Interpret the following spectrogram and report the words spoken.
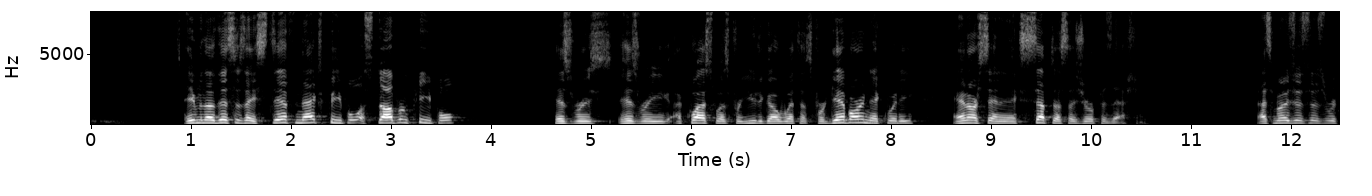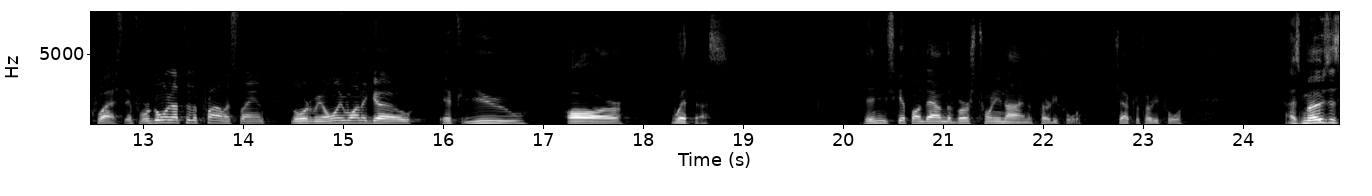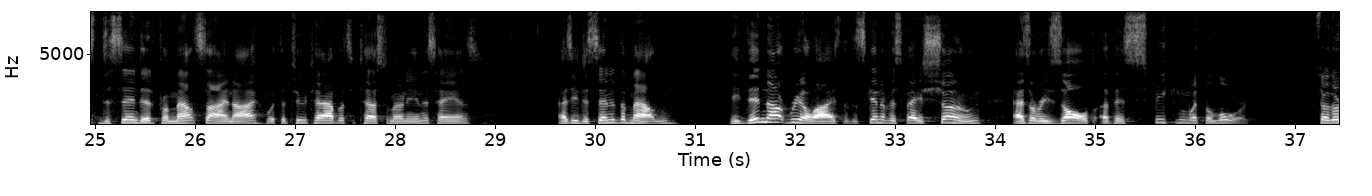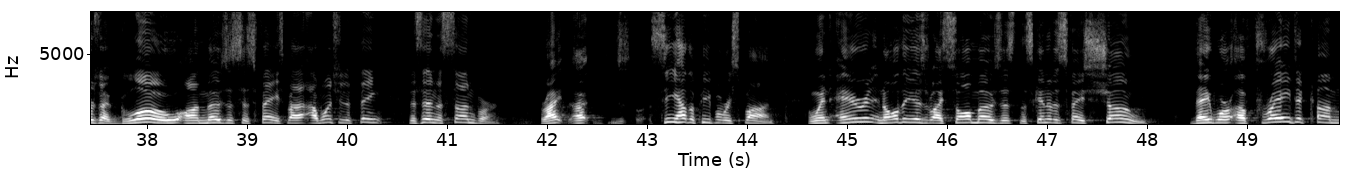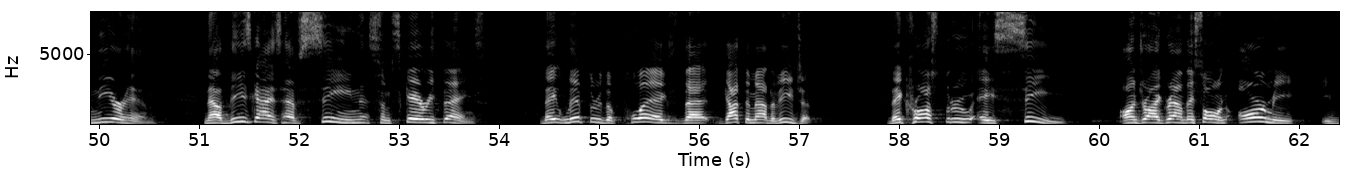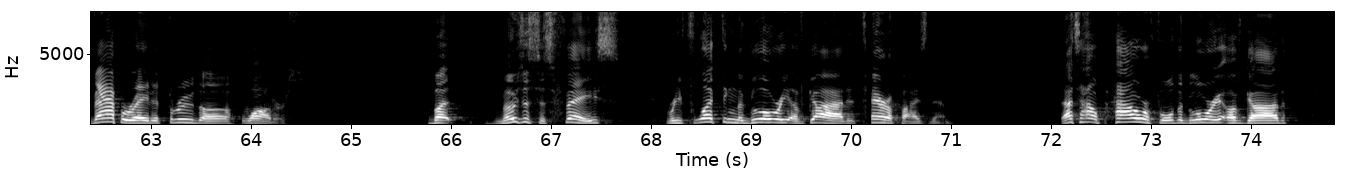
Even though this is a stiff necked people, a stubborn people, his, re- his request was for you to go with us. Forgive our iniquity and our sin and accept us as your possession. That's Moses' request. If we're going up to the promised land, Lord, we only want to go if you are with us. Then you skip on down to verse 29 of 34, chapter 34. As Moses descended from Mount Sinai with the two tablets of testimony in his hands, as he descended the mountain, he did not realize that the skin of his face shone as a result of his speaking with the Lord. So there's a glow on Moses' face, but I want you to think this isn't a sunburn, right? Uh, see how the people respond. When Aaron and all the Israelites saw Moses, the skin of his face shone they were afraid to come near him. Now, these guys have seen some scary things. They lived through the plagues that got them out of Egypt. They crossed through a sea on dry ground. They saw an army evaporated through the waters. But Moses' face, reflecting the glory of God, terrifies them. That's how powerful the glory of God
